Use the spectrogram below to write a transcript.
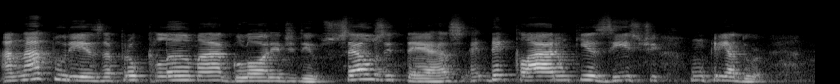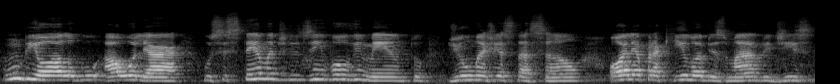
a natureza proclama a glória de Deus. Céus e terras declaram que existe um Criador um biólogo, ao olhar o sistema de desenvolvimento de uma gestação, olha para aquilo abismado e diz:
